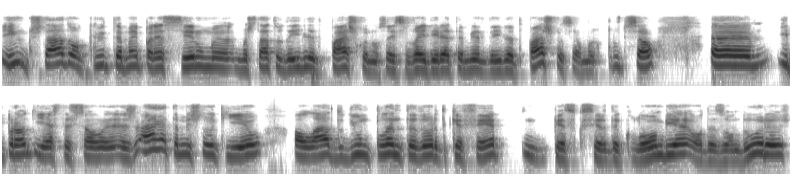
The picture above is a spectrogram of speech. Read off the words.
encostado ao que também parece ser uma, uma estátua da Ilha de Páscoa, não sei se veio diretamente da Ilha de Páscoa, se é uma reprodução, uh, e pronto, e estas são as... Ah, também estou aqui eu, ao lado de um plantador de café, penso que ser da Colômbia, ou das Honduras,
